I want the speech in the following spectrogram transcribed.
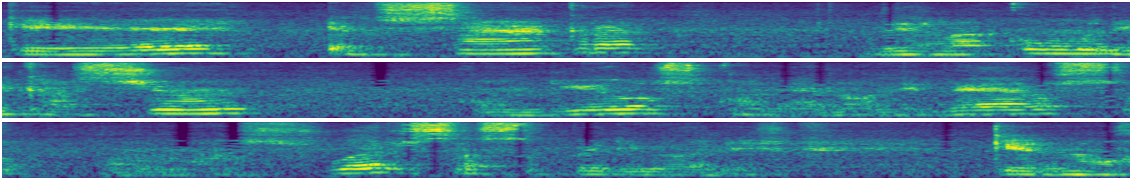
que es el chakra de la comunicación con Dios, con el universo, con las fuerzas superiores, que nos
